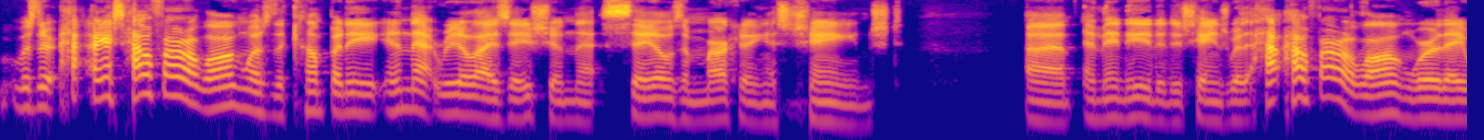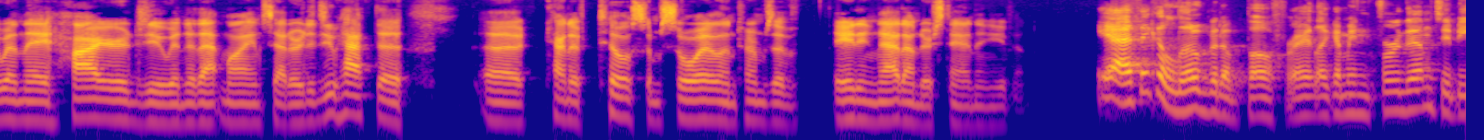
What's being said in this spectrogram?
was there? I guess how far along was the company in that realization that sales and marketing has changed? Uh, and they needed to change with it. How how far along were they when they hired you into that mindset, or did you have to uh, kind of till some soil in terms of aiding that understanding? Even Yeah, I think a little bit of both, right? Like, I mean, for them to be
